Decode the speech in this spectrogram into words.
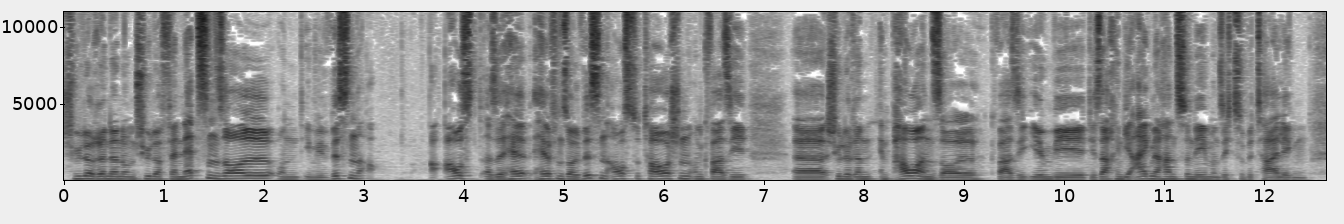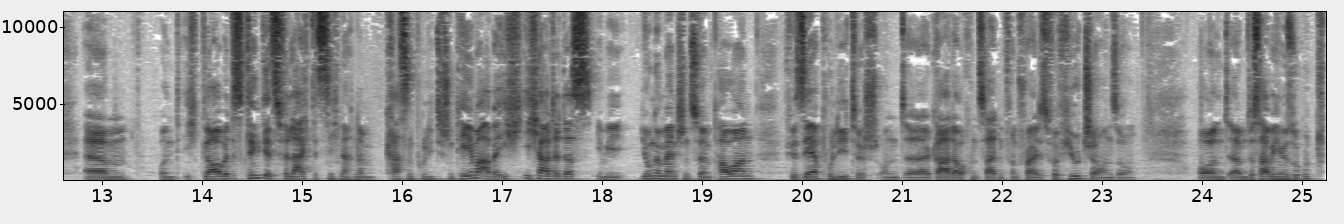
Schülerinnen und Schüler vernetzen soll und irgendwie Wissen aus, also hel helfen soll, Wissen auszutauschen und quasi äh, Schülerinnen empowern soll, quasi irgendwie die Sache in die eigene Hand zu nehmen und sich zu beteiligen. Ähm, und ich glaube, das klingt jetzt vielleicht jetzt nicht nach einem krassen politischen Thema, aber ich, ich halte das irgendwie junge Menschen zu empowern für sehr politisch und äh, gerade auch in Zeiten von Fridays for Future und so. Und ähm, das habe ich mir so gut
